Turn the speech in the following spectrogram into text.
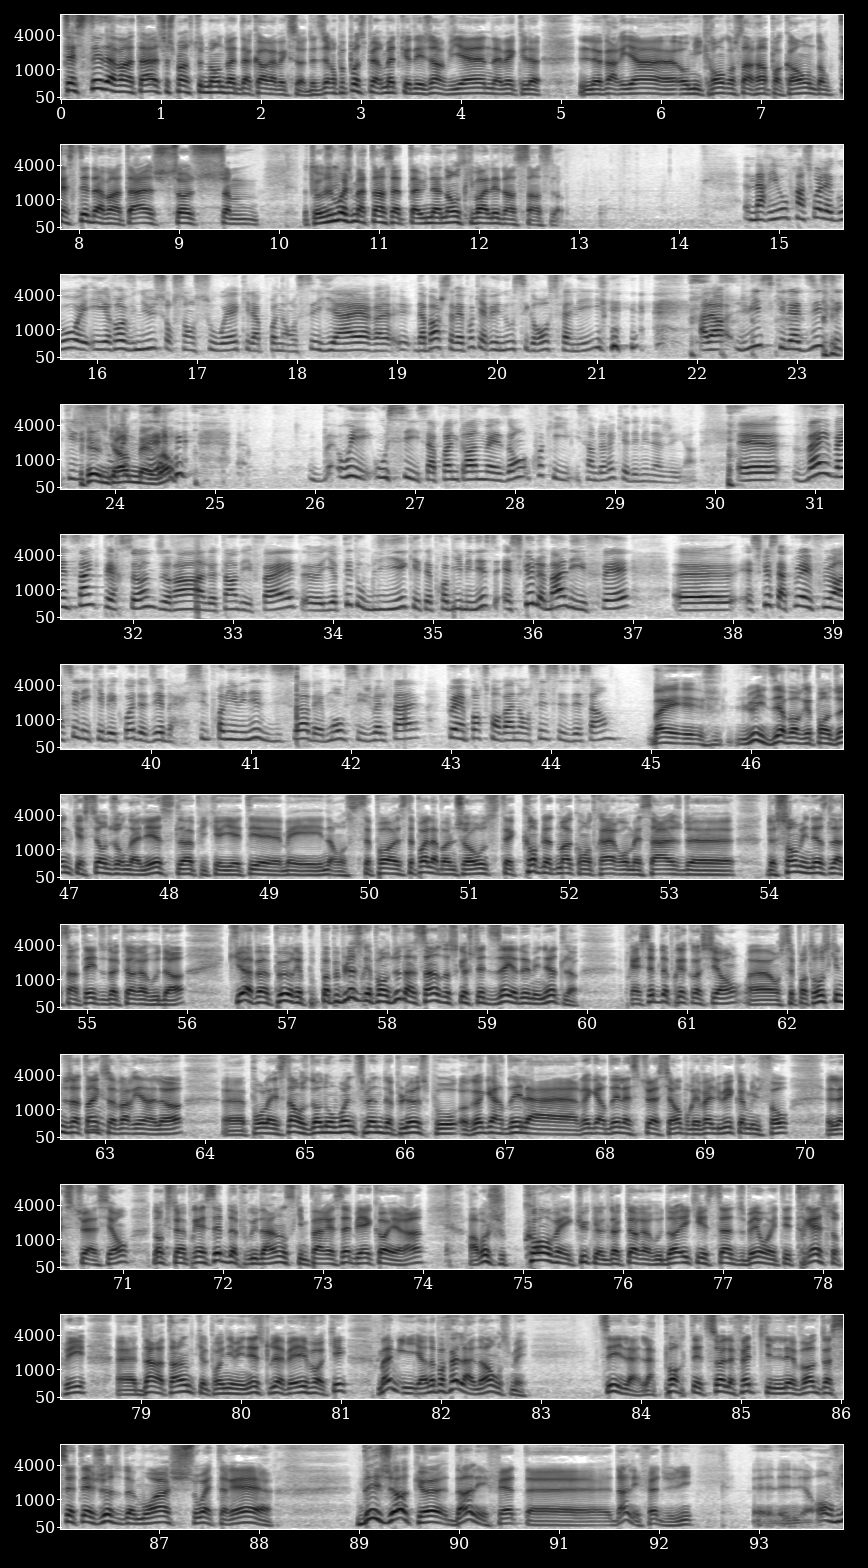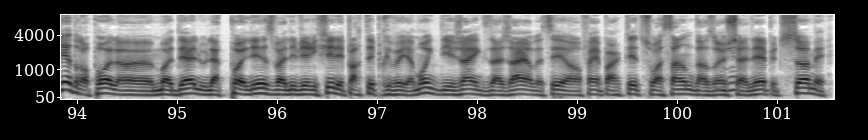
tester davantage, ça, je pense que tout le monde va être d'accord avec ça. De dire, on peut pas se permettre que des gens reviennent avec le, le variant euh, Omicron, qu'on s'en rend pas compte. Donc, tester davantage, ça, ça cas, moi, je m'attends à une annonce qui va aller dans ce sens-là. Mario François Legault est revenu sur son souhait qu'il a prononcé hier. Euh, D'abord, je ne savais pas qu'il y avait une aussi grosse famille. Alors, lui, ce qu'il a dit, c'est qu'il Une grande souhaitait- maison? Ben, oui, aussi, ça prend une grande maison. Quoi qu'il il semblerait qu'il a déménagé. hein. Euh, 20-25 personnes durant le temps des fêtes. Euh, il a peut-être oublié qu'il était premier ministre. Est-ce que le mal est fait? Euh, Est-ce que ça peut influencer les Québécois de dire, ben, si le premier ministre dit ça, ben, moi aussi, je vais le faire, peu importe ce qu'on va annoncer le 6 décembre? Ben, euh, lui, il dit avoir répondu à une question de journaliste, là, puis qu'il a été. euh, Mais non, c'était pas, c'était pas la bonne chose. C'était complètement contraire au message de, de son ministre de la Santé, du docteur Arruda, qui avait un peu, un peu plus répondu dans le sens de ce que je te disais il y a deux minutes, là. Principe de précaution. Euh, on sait pas trop ce qui nous attend avec ce variant-là. Euh, pour l'instant, on se donne au moins une semaine de plus pour regarder la, regarder la situation, pour évaluer comme il faut la situation. Donc, c'est un principe de prudence qui me paraissait bien cohérent. Alors, moi, je suis convaincu que le docteur Arruda et Christian Dubé ont été très surpris euh, d'entendre que le premier ministre, lui, avait évoqué, même, il n'en a pas fait l'annonce, mais tu sais, la, la portée de ça, le fait qu'il l'évoque, de c'était juste de moi, je souhaiterais. Déjà que dans les fêtes, euh, dans les fêtes, Julie, euh, on ne reviendra pas à un modèle où la police va aller vérifier les parties privées. À moins que des gens exagèrent, là, tu sais, on fait un party de 60 dans un chalet et tout ça, mais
